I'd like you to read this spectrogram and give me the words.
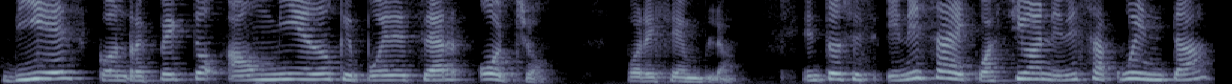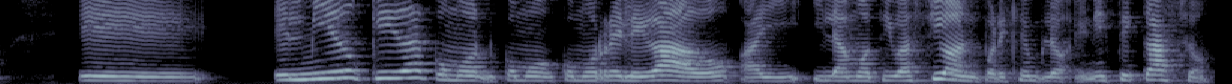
10 con respecto a un miedo que puede ser 8, por ejemplo. Entonces, en esa ecuación, en esa cuenta, eh, el miedo queda como, como, como relegado ahí y la motivación, por ejemplo, en este caso,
